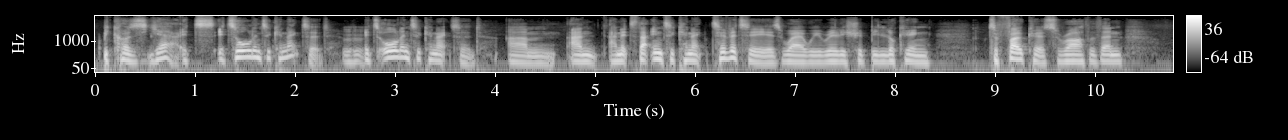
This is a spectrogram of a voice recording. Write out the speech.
because yeah it's it's all interconnected mm-hmm. it's all interconnected um, and and it's that interconnectivity is where we really should be looking to focus rather than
